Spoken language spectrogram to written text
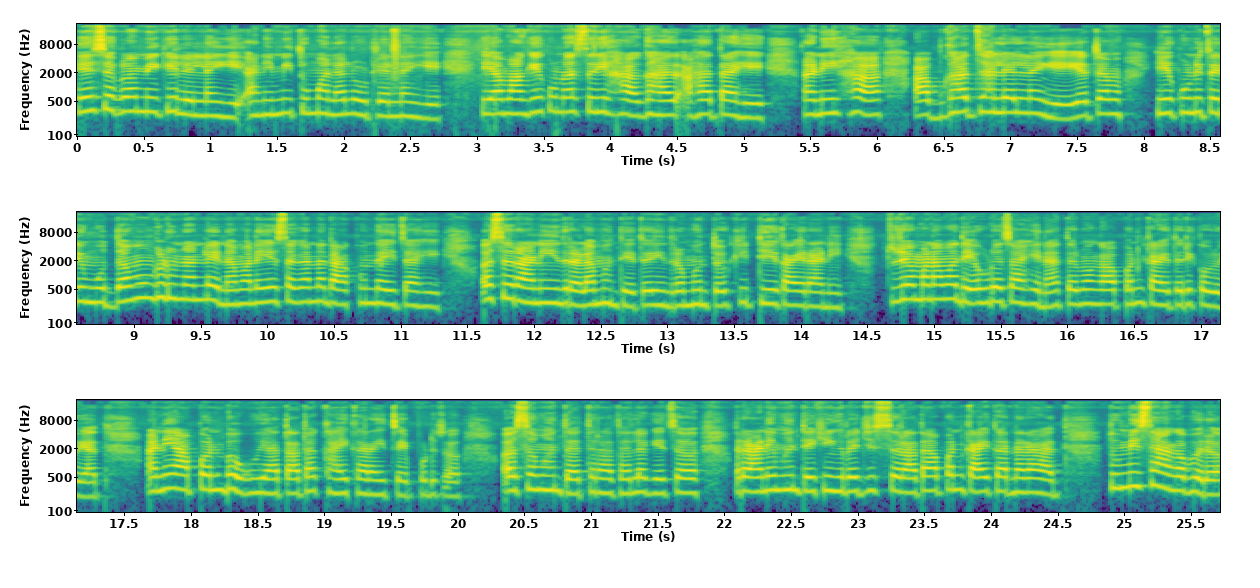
हे सगळं मी केलेलं नाही आहे आणि मी तुम्हाला लोटलेलं नाही आहे यामागे कुणाच तरी हा घा हात आहे आणि हा अपघात झालेला नाही आहे याच्या हे कुणीतरी मुद्दामून घडून आणलं आहे ना मला हे सगळ्यांना दाखवून द्यायचं आहे. असं राणी इंद्राला म्हणते. तर इंद्र म्हणतो की ठीक आहे राणी तुझ्या मनामध्ये एवढंच आहे ना तर मग आपण काहीतरी करूयात. आणि आपण बघूयात आता काय करायचं आहे पुढचं. असं म्हणतात. तर आता लगेच राणी म्हणते की इंग्रजी सर आता आपण काय करणार आहात? तुम्ही सांगा बरं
